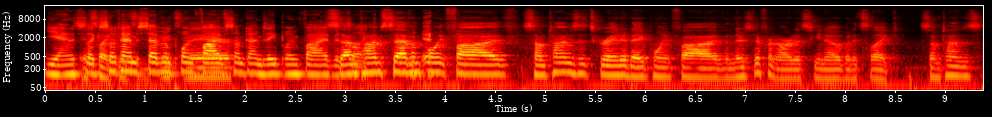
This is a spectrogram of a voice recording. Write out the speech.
Yeah, and it's, it's like, like, sometimes seven point five, sometimes eight point five. Sometimes seven point five. Sometimes it's graded eight point five, and there's different artists, you know. But it's like sometimes,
